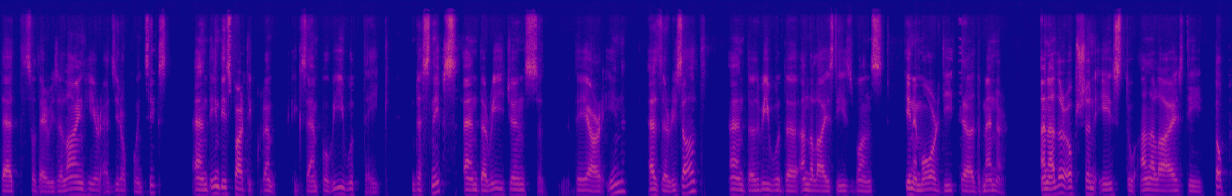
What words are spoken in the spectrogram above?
that, so there is a line here at 0.6. And in this particular example, we would take the SNPs and the regions they are in as a result, and uh, we would uh, analyze these ones in a more detailed manner. Another option is to analyze the top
